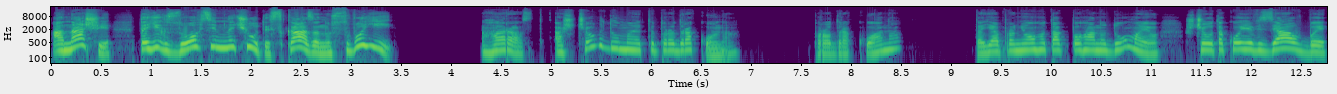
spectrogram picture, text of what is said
А наші, та їх зовсім не чути, сказано, свої. Гаразд, а що ви думаєте про дракона? Про дракона? Та я про нього так погано думаю, що такої взяв би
